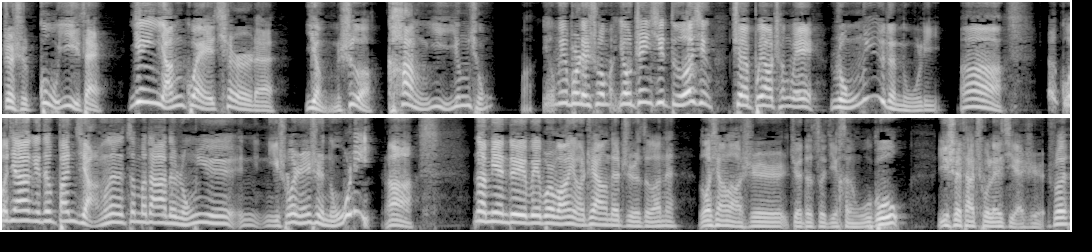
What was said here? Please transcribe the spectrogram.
这是故意在阴阳怪气儿的影射抗疫英雄啊！因为微博里说嘛，要珍惜德行，却不要成为荣誉的奴隶啊！国家给他颁奖了这么大的荣誉，你说人是奴隶啊？那面对微博网友这样的指责呢，罗翔老师觉得自己很无辜，于是他出来解释说：“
